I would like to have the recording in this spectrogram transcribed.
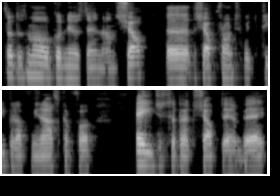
So there's more good news then on shop, uh, the shop front, which people have been asking for ages about Shop Down Bay.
